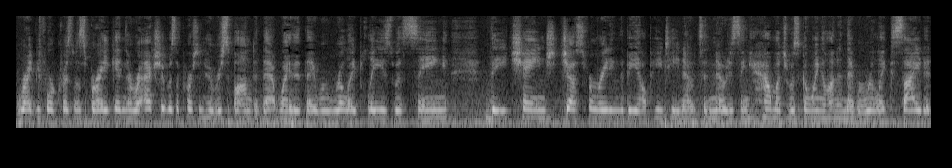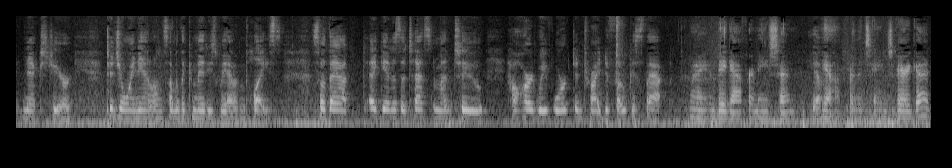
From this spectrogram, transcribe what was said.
right before Christmas break, and there actually was a person who responded that way that they were really pleased with seeing the change just from reading the BLPT notes and noticing how much was going on, and they were really excited next year to join in on some of the committees we have in place. So that again is a testament to how hard we've worked and tried to focus that. Right, a big affirmation. Yes. Yeah, for the change. Very good.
